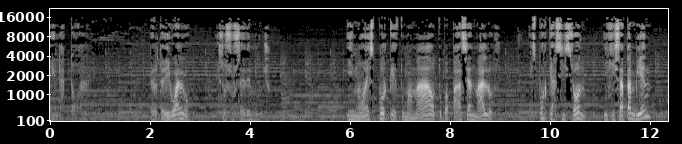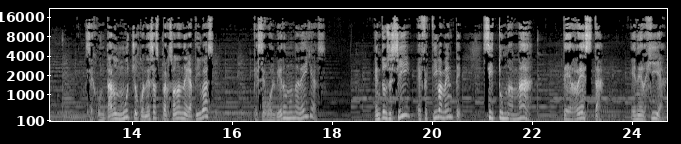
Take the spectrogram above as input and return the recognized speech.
En la torre. Pero te digo algo, eso sucede mucho. Y no es porque tu mamá o tu papá sean malos, es porque así son. Y quizá también se juntaron mucho con esas personas negativas que se volvieron una de ellas. Entonces sí, efectivamente, si tu mamá te resta energía,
